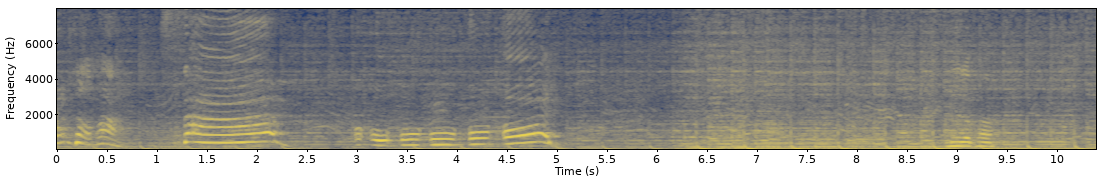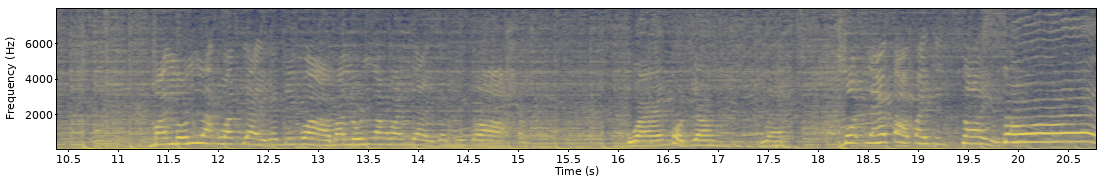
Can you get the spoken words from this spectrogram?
งสองค่ะสามโอ้โอ้โอ้โอ้โอ้ นี่แหละค่ะ มาลุ้นรางวัลใหญ่กันดีกว่า มาลุ้นรางวัลใหญ่กันดีกว่าแหวนหมดยังแหวนหมดแล้วต่อไปเป็นสร้อยสร้อย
